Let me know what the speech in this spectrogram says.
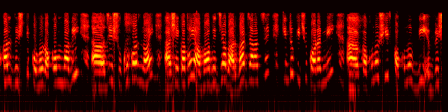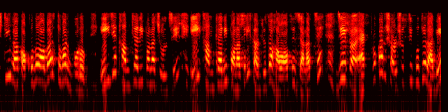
অকাল বৃষ্টি কোনো রকম ভাবেই যে সুখকর নয় সে কথাই আবহাওয়াবিদরা বারবার জানাচ্ছে। কিন্তু কিছু করার নেই। কখনো শীত, কখনো বৃষ্টি বা কখনো আবার তোমার গরম। এই যে খামখেয়ালিপনা চলছে, এই খামখেয়ালিপনাতেই কার্যত হাওয়া অফিস জানাচ্ছে যে এক প্রকার সরস্বতী পুজোর আগে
